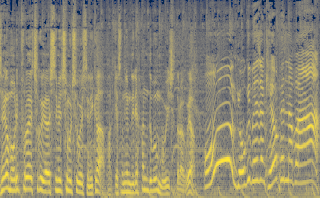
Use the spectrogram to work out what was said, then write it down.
제가 머리 풀어 헤치고 열심히 춤을 추고 있으니까 밖에 손님들이 한두 분 모이시더라고요 어, 여기 매장 개업했나봐.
